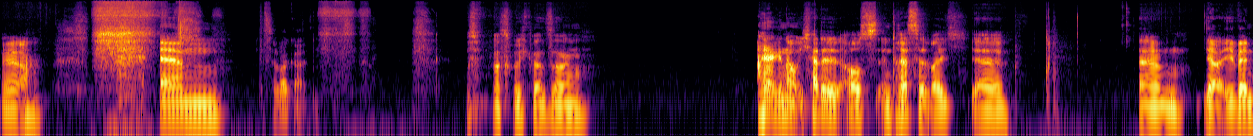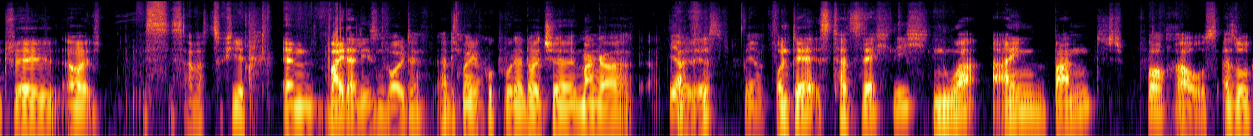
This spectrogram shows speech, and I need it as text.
Ja. Ähm, das ist aber geil. Was, was wollte ich gerade sagen? Ach ja, genau. Ich hatte aus Interesse, weil ich äh, ähm, ja eventuell, aber es ist einfach zu viel, ähm, weiterlesen wollte. Hatte ich mal ja. geguckt, wo der deutsche Manga ja. ist. Ja. Und der ist tatsächlich nur ein Band voraus. Also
